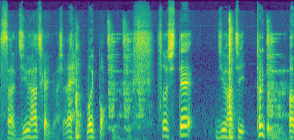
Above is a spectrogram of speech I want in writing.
さあ18回いきましたね。もう1本。そして18トリプルあ。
